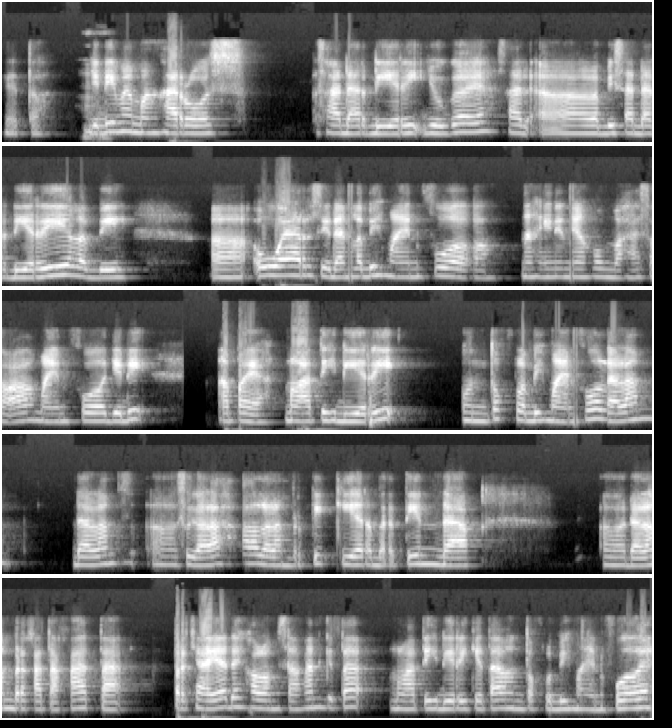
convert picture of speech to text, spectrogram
gitu. Hmm. jadi memang harus sadar diri juga ya sad, uh, lebih sadar diri lebih uh, aware sih dan lebih mindful nah ini nih aku membahas soal mindful jadi apa ya melatih diri untuk lebih mindful dalam dalam uh, segala hal dalam berpikir bertindak uh, dalam berkata-kata. Percaya deh kalau misalkan kita melatih diri kita untuk lebih mindful ya,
